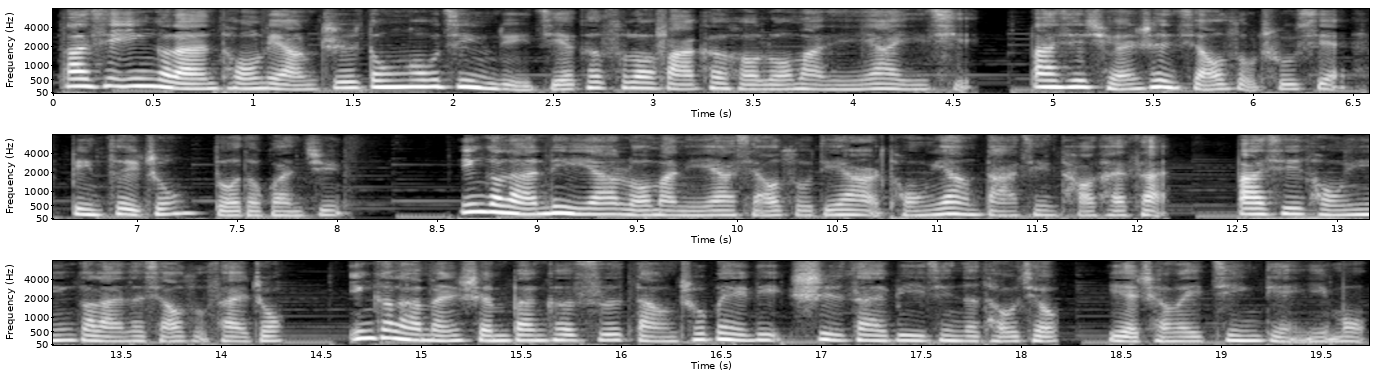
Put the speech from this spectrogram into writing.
巴西、英格兰同两支东欧劲旅捷克斯洛伐克和罗马尼亚一起。巴西全胜小组出线，并最终夺得冠军。英格兰力压罗马尼亚小组第二，同样打进淘汰赛。巴西同英格兰的小组赛中，英格兰门神班克斯挡出贝利势在必进的头球，也成为经典一幕。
